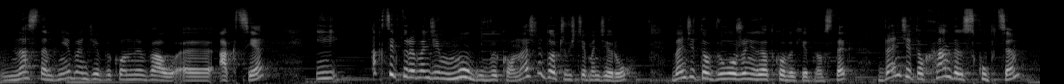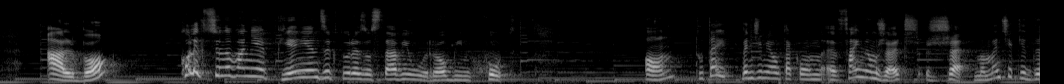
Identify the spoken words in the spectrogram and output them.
Następnie będzie wykonywał e, akcje i akcje, które będzie mógł wykonać, no to oczywiście będzie ruch, będzie to wyłożenie dodatkowych jednostek, będzie to handel z kupcem. Albo kolekcjonowanie pieniędzy, które zostawił Robin Hood. On tutaj będzie miał taką e, fajną rzecz, że w momencie, kiedy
